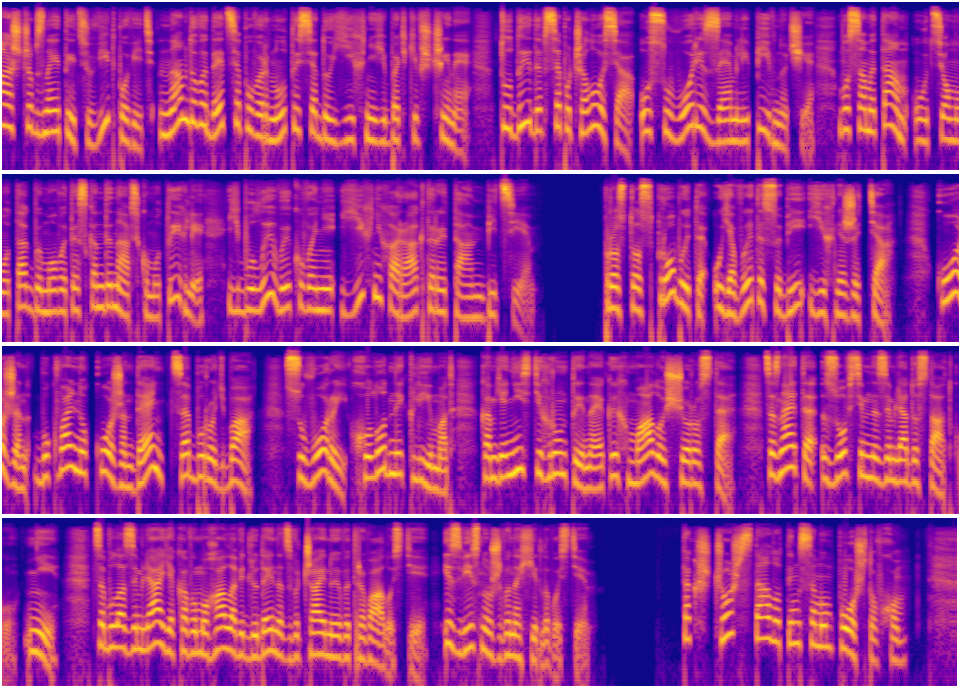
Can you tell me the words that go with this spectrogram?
А щоб знайти цю відповідь, нам доведеться повернутися до їхньої батьківщини, туди, де все почалося, у суворі землі півночі, бо саме там, у цьому, так би мовити, скандинавському тиглі, й були виковані їхні характери та амбіції. Просто спробуйте уявити собі їхнє життя. Кожен, буквально кожен день – це боротьба. Суворий, холодний клімат, кам'яністі ґрунти, на яких мало що росте. Це, знаєте, зовсім не земля достатку. Ні. Це була земля, яка вимагала від людей надзвичайної витривалості і, звісно ж, винахідливості. Так що ж стало тим самим поштовхом?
